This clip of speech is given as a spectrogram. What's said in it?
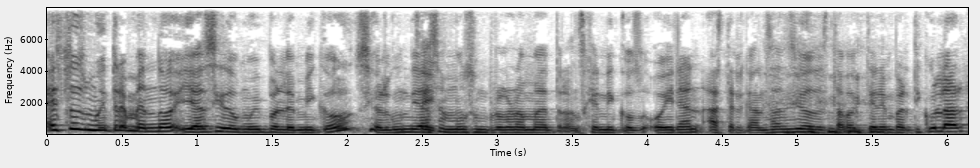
Esto es muy tremendo y ha sido muy polémico. Si algún día Sí. hacemos un programa de transgénicos, oirán hasta el cansancio de esta bacteria en particular.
